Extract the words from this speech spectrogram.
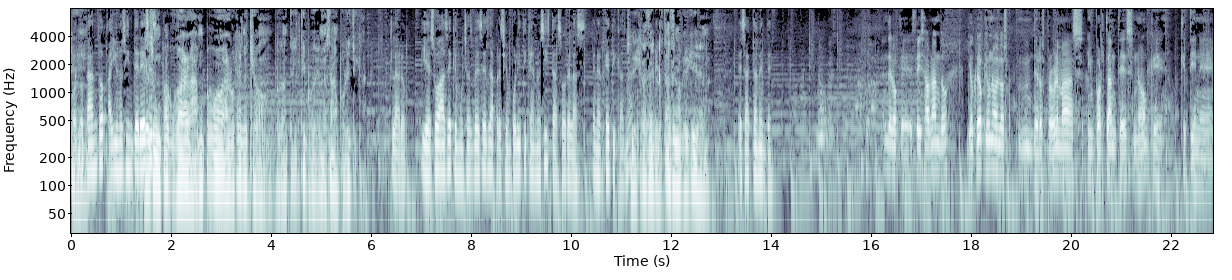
Por lo tanto, hay unos intereses... Es un poco, a, un poco a lo que han hecho durante el tiempo de que están en política. Claro, y eso hace que muchas veces la presión política no exista sobre las energéticas, ¿no? Sí, hacen, hacen lo que quieren. Exactamente. De lo que estáis hablando, yo creo que uno de los, de los problemas importantes ¿no? que, que, tiene,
